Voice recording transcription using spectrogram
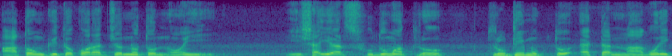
আতঙ্কিত করার জন্য তো নয়ই। এসআইআর শুধুমাত্র ত্রুটিমুক্ত একটা নাগরিক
